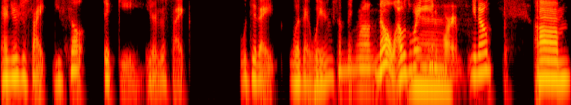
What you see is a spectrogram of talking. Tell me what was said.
and you're just like you feel icky. You're just like, well, did I was I wearing something wrong? No, I was wearing a uniform. You know, um,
